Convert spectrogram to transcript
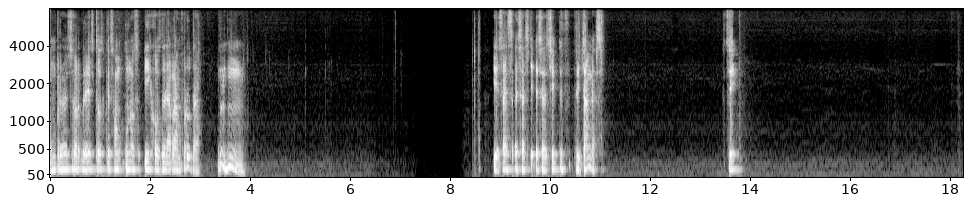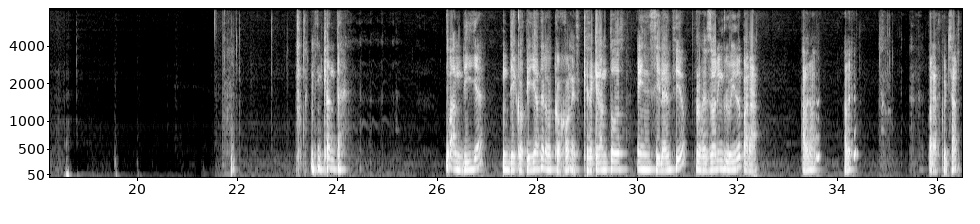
Un profesor de estos que son unos hijos de la gran fruta. y esas, esas, esas fritangas. Sí. Me encanta. Pandilla de cotillas de los cojones, que se quedan todos en silencio, profesor incluido, para... A ver, a ver, a ver. Para escuchar.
